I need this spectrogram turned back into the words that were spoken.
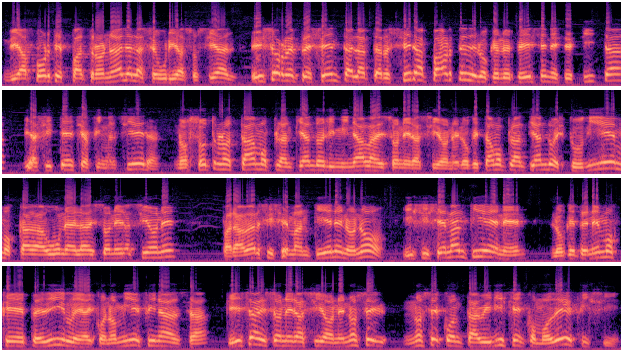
de aportes patronales a la seguridad social. Eso representa la tercera parte de lo que el EPS necesita de asistencia financiera. Nosotros no estamos planteando eliminar las exoneraciones, lo que estamos planteando estudiemos cada una de las exoneraciones para ver si se mantienen o no. Y si se mantienen, lo que tenemos que pedirle a Economía y Finanza, que esas exoneraciones no se, no se contabilicen como déficit,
